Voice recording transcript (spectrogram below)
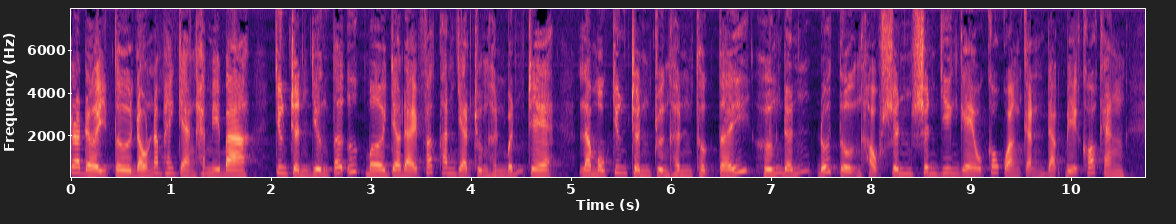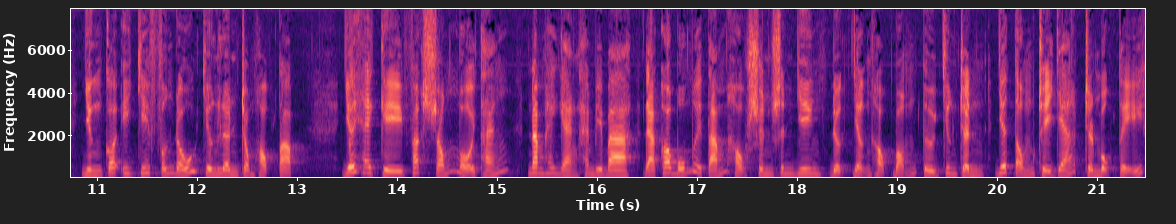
Ra đời từ đầu năm 2023, chương trình Dương tới ước mơ do Đài Phát thanh và Truyền hình Bến Tre là một chương trình truyền hình thực tế hướng đến đối tượng học sinh, sinh viên nghèo có hoàn cảnh đặc biệt khó khăn nhưng có ý chí phấn đấu chân lên trong học tập. Với hai kỳ phát sóng mỗi tháng, năm 2023 đã có 48 học sinh sinh viên được nhận học bổng từ chương trình với tổng trị giá trên 1 tỷ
